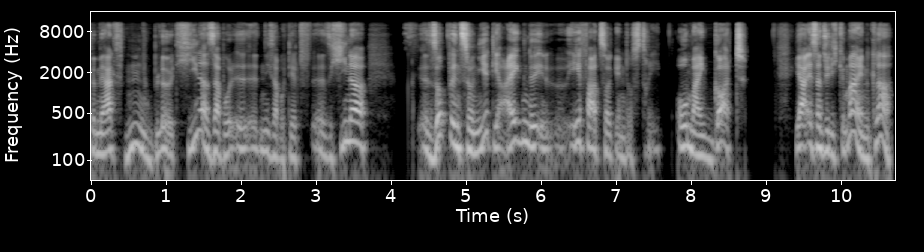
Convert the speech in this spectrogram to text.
bemerkt, hm, blöd, China sabot äh, nicht sabotiert, äh, China subventioniert die eigene E-Fahrzeugindustrie. Oh mein Gott. Ja, ist natürlich gemein, klar.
